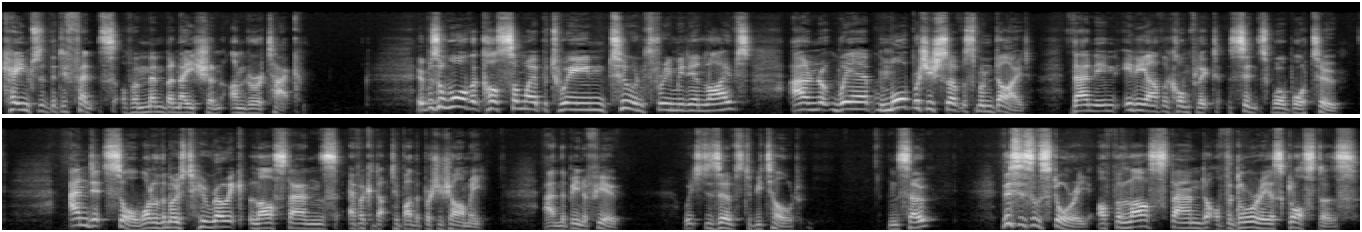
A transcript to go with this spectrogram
came to the defence of a member nation under attack. It was a war that cost somewhere between two and three million lives, and where more British servicemen died than in any other conflict since World War II. And it saw one of the most heroic last stands ever conducted by the British Army, and there have been a few, which deserves to be told. And so, this is the story of the last stand of the glorious Glosters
